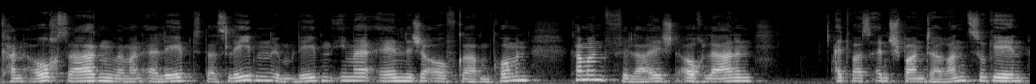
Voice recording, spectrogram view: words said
kann auch sagen, wenn man erlebt, dass Leben im Leben immer ähnliche Aufgaben kommen, kann man vielleicht auch lernen, etwas entspannter ranzugehen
